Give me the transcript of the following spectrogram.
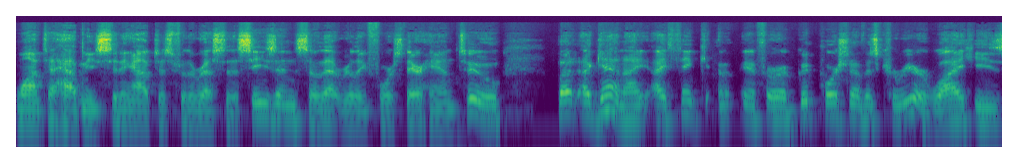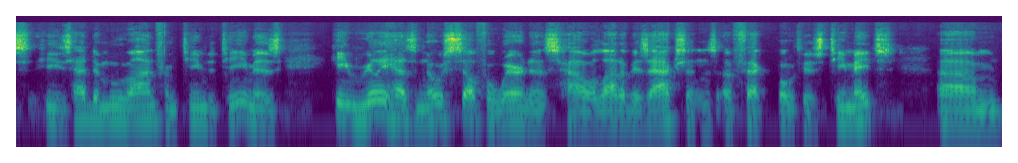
want to have me sitting out just for the rest of the season. So that really forced their hand too. But again, I, I think uh, for a good portion of his career, why he's he's had to move on from team to team is he really has no self awareness how a lot of his actions affect both his teammates, um,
